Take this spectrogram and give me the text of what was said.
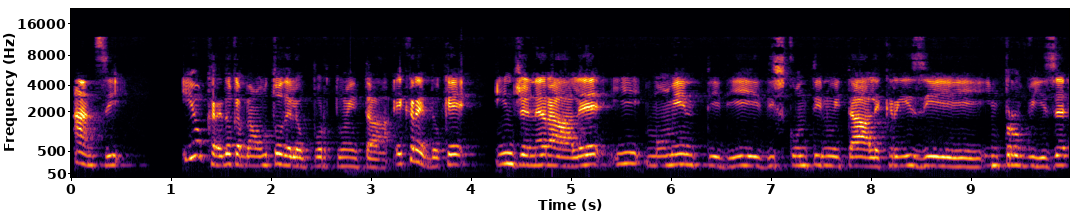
anzi, io credo che abbiamo avuto delle opportunità e credo che in generale i momenti di discontinuità, le crisi improvvise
